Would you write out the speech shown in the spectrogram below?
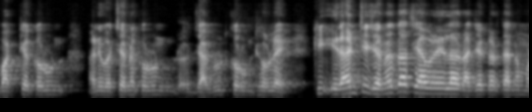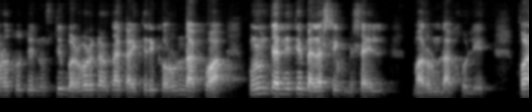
वाक्य करून आणि वचनं करून जागृत करून ठेवलंय की इराणची जनताच यावेळेला राज्यकर्त्यांना म्हणत होती नुसती बडबड करता काहीतरी करून दाखवा. म्हणून त्यांनी ते बॅलिस्टिक मिसाईल मारून दाखवली पण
